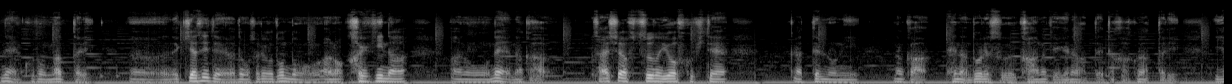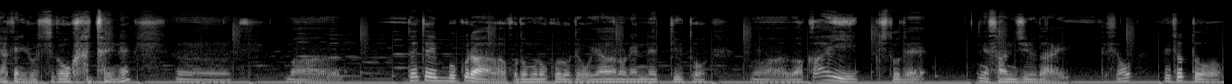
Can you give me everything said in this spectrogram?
ねことになったりうんで気が付いてるよでもそれがどんどんあの過激なあのねなんか最初は普通の洋服着てやってるのになんか変なドレス買わなきゃいけなかったり高くなったりやけに露出が多くなったりね。うんまあ大体僕らが子供の頃で親の年齢っていうと、まあ、若い人で、ね、30代でしょでちょっと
